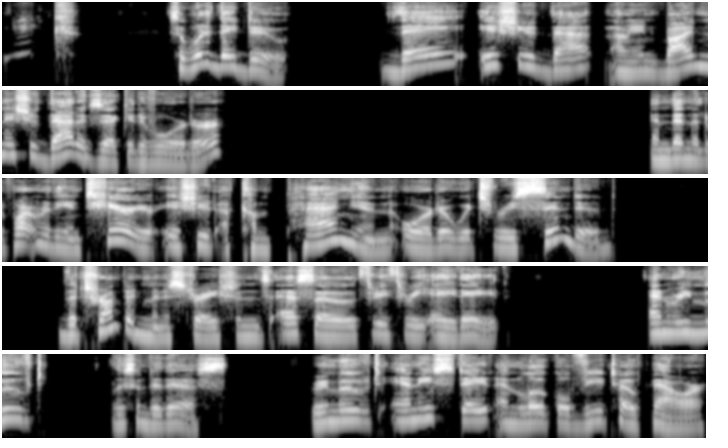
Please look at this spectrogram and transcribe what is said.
Eek. So what did they do? They issued that. I mean, Biden issued that executive order. And then the Department of the Interior issued a companion order which rescinded the Trump administration's SO 3388 and removed, listen to this, removed any state and local veto power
